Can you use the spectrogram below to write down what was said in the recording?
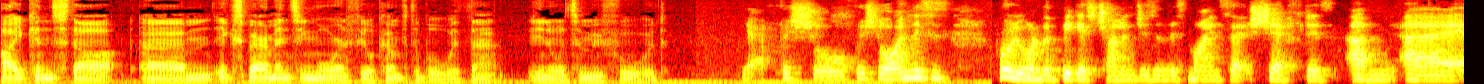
I can start um, experimenting more and feel comfortable with that in order to move forward? Yeah, for sure, for sure. And this is probably one of the biggest challenges in this mindset shift is um, uh,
